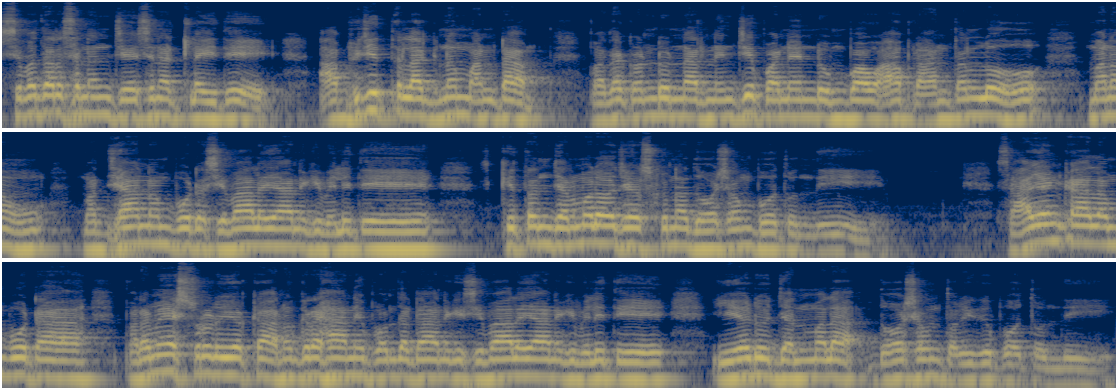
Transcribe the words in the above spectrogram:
శివదర్శనం చేసినట్లయితే అభిజిత్ లగ్నం అంటాం. పదకొండున్నర నుంచి పన్నెండు ఉంపావు. ఆ ప్రాంతంలో మనం మధ్యాహ్నం పూట శివాలయానికి వెళితే క్రితం జన్మలో చేసుకున్న దోషం పోతుంది. సాయంకాలం పూట పరమేశ్వరుడు యొక్క అనుగ్రహాన్ని పొందటానికి శివాలయానికి వెళితే ఏడు జన్మల దోషం తొలగిపోతుంది.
